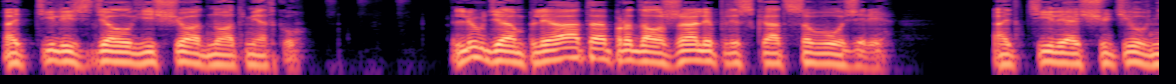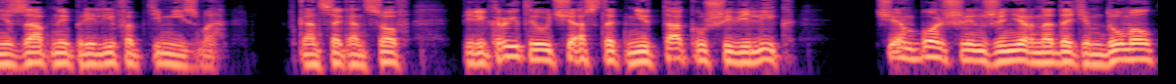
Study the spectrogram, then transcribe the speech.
Аттили сделал еще одну отметку. Люди амплиата продолжали плескаться в озере. Аттили ощутил внезапный прилив оптимизма. В конце концов, перекрытый участок не так уж и велик. Чем больше инженер над этим думал,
